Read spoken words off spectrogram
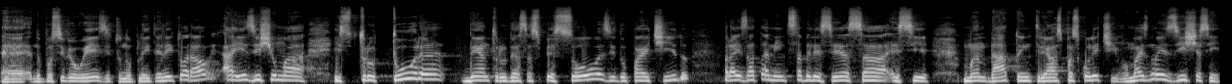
é, do possível êxito no pleito eleitoral, aí existe uma estrutura dentro dessas pessoas e do partido para exatamente estabelecer essa, esse mandato, entre aspas, coletivo. Mas não existe assim.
